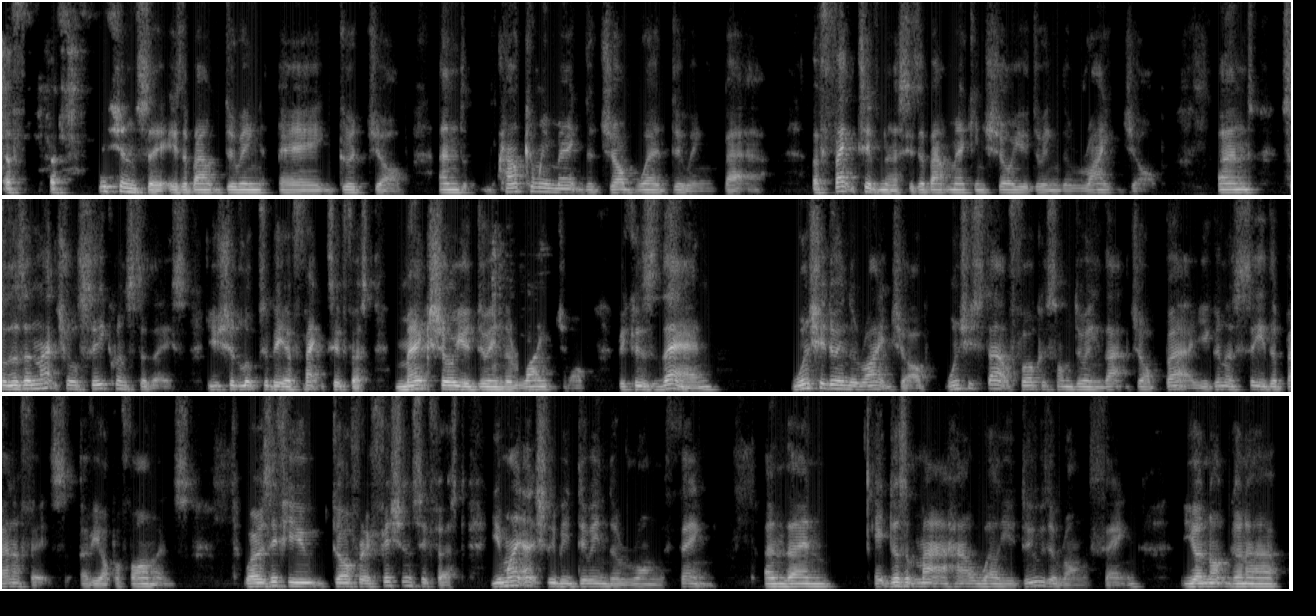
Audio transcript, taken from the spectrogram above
efficiency is about doing a good job. And how can we make the job we're doing better? Effectiveness is about making sure you're doing the right job. And so there's a natural sequence to this. You should look to be effective first. Make sure you're doing the right job because then once you're doing the right job, once you start focus on doing that job better, you're going to see the benefits of your performance. Whereas if you go for efficiency first, you might actually be doing the wrong thing. And then it doesn't matter how well you do the wrong thing, you're not going to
